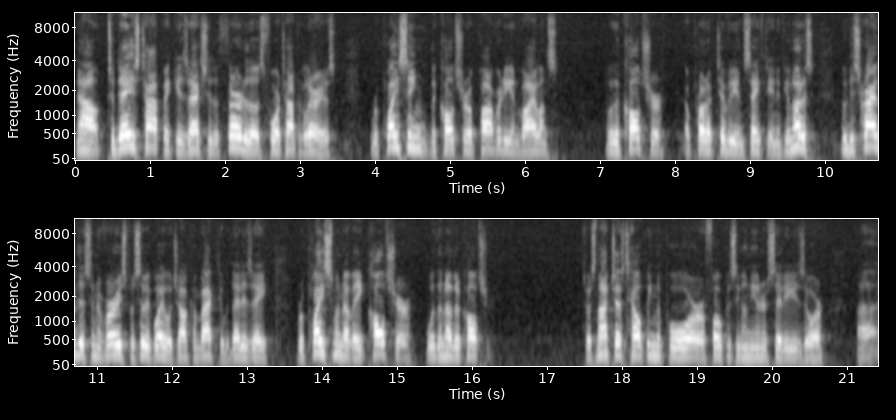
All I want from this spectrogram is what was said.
Now, today's topic is actually the third of those four topical areas, replacing the culture of poverty and violence with a culture of productivity and safety. And if you'll notice, we describe this in a very specific way, which I'll come back to, but that is a replacement of a culture with another culture. So it's not just helping the poor or focusing on the inner cities or uh,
